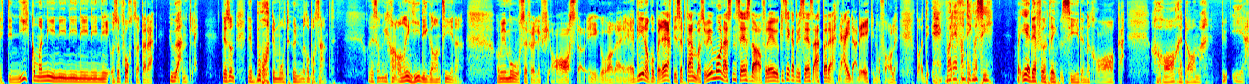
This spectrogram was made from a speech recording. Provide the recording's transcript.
99,99999, og så fortsetter det uendelig. Det er sånn, det er bortimot 100 Og det er sånn, vi kan aldri gi de garantiene. Og min mor selvfølgelig fjasta i går. Jeg blir nok operert i september, så vi må nesten ses da, for det er jo ikke sikkert vi ses etter det. Nei da, det er ikke noe farlig. Hva er det for en ting å si? Hva er det for en ting å si, din rare, rare dame du er?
